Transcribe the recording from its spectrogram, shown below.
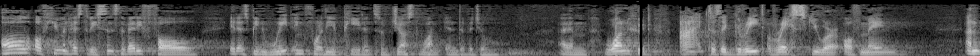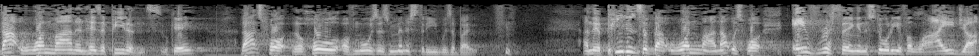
All of human history since the very fall, it has been waiting for the appearance of just one individual. Um, one who'd act as a great rescuer of men. And that one man and his appearance, okay, that's what the whole of Moses' ministry was about. and the appearance of that one man, that was what everything in the story of Elijah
